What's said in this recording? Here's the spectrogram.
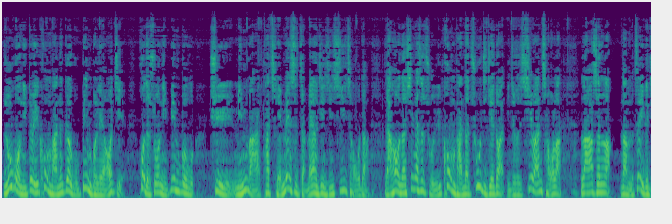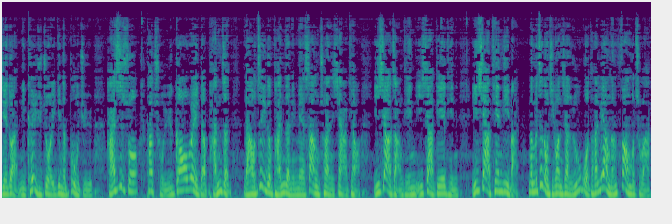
如果你对于控盘的个股并不了解，或者说你并不。去明白它前面是怎么样进行吸筹的，然后呢，现在是处于控盘的初级阶段，也就是吸完筹了，拉升了。那么这个阶段你可以去做一定的布局，还是说它处于高位的盘整，然后这个盘整里面上窜下跳，一下涨停，一下跌停，一下天地板。那么这种情况之下，如果它的量能放不出来，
